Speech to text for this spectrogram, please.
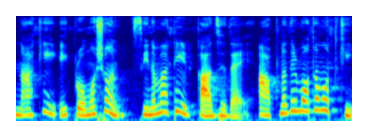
নাকি এই প্রমোশন সিনেমাটির কাজে দেয়? আপনাদের মতামত কি?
